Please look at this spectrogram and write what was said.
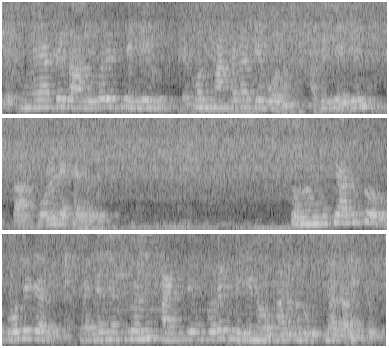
প্রথমে আগে লাল করে ভেজে নিই। এখন ঢাকাটা দেবো না, আগে ভেজে নিই, তারপরে দেখা যাবে। তোমার মুখে আলু তো গলে যাবে, তাই জন্য একটুখানি হাই ফ্লেম করে ভেজে নেব, ভালো করে উচ্ছে আর আলুটাকে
